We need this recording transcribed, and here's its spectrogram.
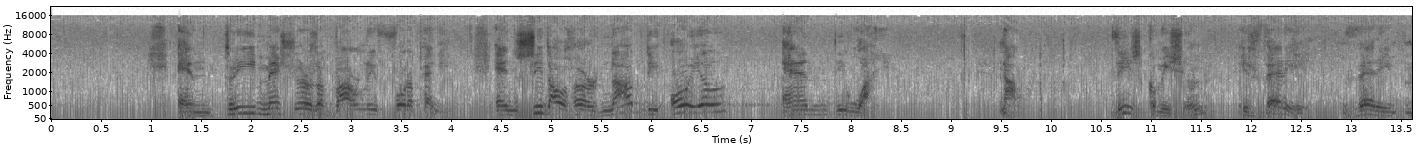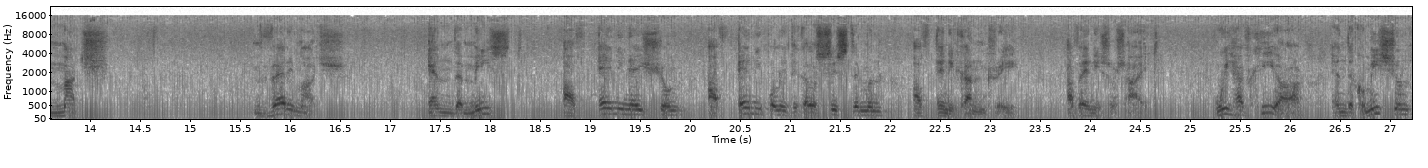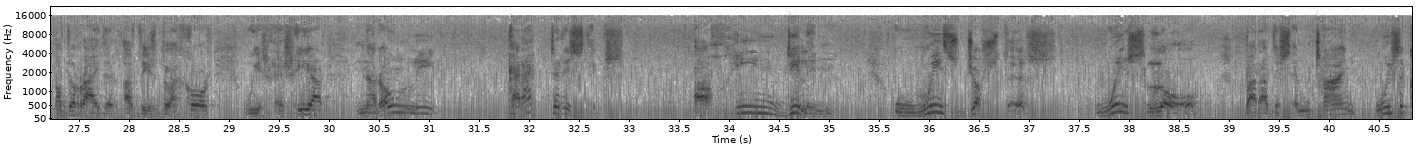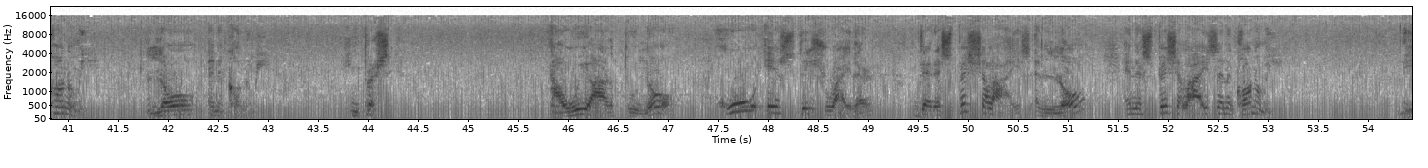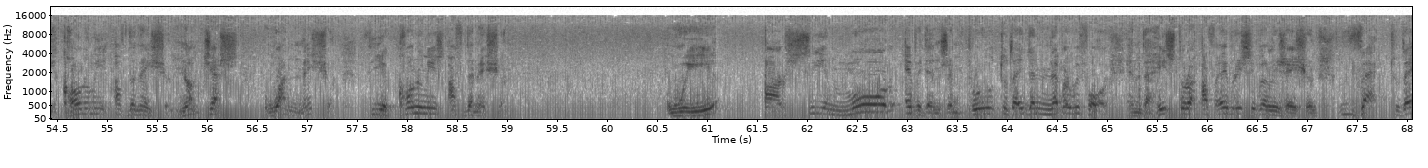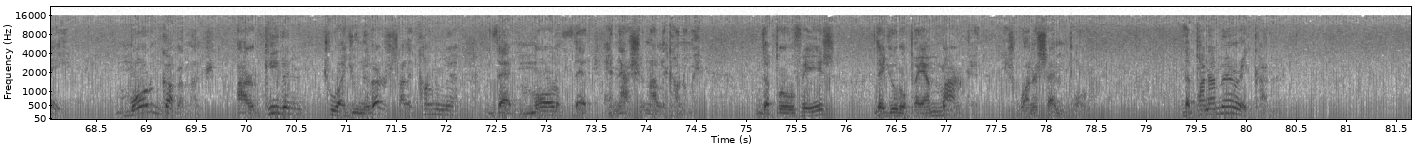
and three measures of barley for a penny. And see thou heard not the oil and the wine. Now, this commission is very, very much, very much in the midst of any nation, of any political system, of any country, of any society. We have here, in the commission of the rider of this black horse, which has here not only characteristics of him dealing with justice, with law, but at the same time with economy. Law and economy. Impressive. Now we are to know who is this writer that specializes in law and specializes in economy. Economy of the nation, not just one nation, the economies of the nation. We are seeing more evidence and proof today than never before in the history of every civilization that today more governments are given to a universal economy than more than a national economy. The proof is the European market is one example. The Pan-American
